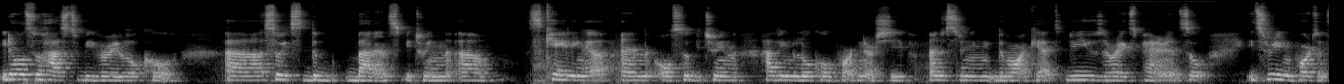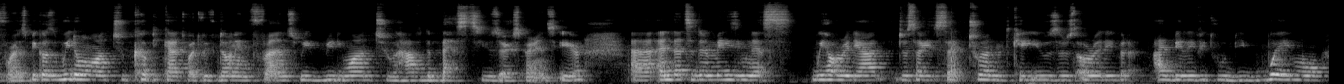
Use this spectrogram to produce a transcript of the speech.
it also has to be very local. Uh, so it's the balance between um, scaling up and also between having local partnership understanding the market the user experience so it's really important for us because we don't want to copycat what we've done in France. We really want to have the best user experience here. Uh, and that's the amazingness we already had, just like I said, 200k users already, but I believe it would be way more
